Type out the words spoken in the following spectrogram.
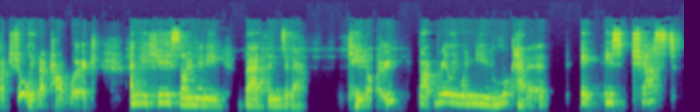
Like surely that can't work. And you hear so many bad things about keto, but really when you look at it, it is just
